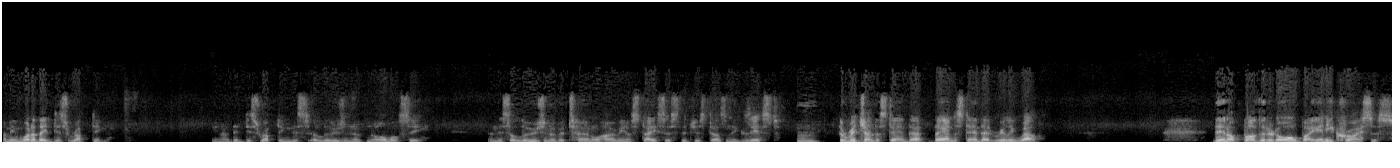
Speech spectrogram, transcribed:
I mean, what are they disrupting? You know, they're disrupting this illusion of normalcy and this illusion of eternal homeostasis that just doesn't exist. Mm. The rich understand that. They understand that really well. They're not bothered at all by any crisis.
